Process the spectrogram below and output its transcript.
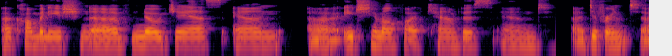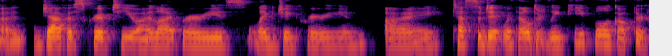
a combination of Node.js and uh, HTML5 canvas and uh, different uh, JavaScript UI libraries like jQuery. And I tested it with elderly people, got their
